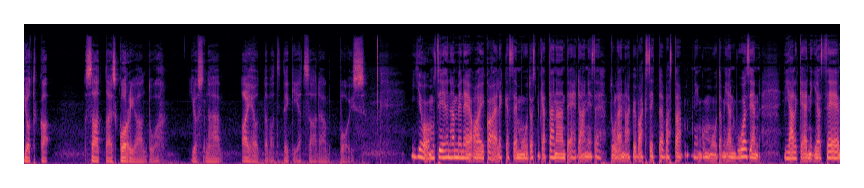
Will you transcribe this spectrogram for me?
jotka saattaisi korjaantua, jos nämä aiheuttavat tekijät saadaan pois? Joo, mutta siihenhän menee aikaa, eli se muutos, mikä tänään tehdään, niin se tulee näkyväksi sitten vasta niin kuin muutamien vuosien jälkeen, ja se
